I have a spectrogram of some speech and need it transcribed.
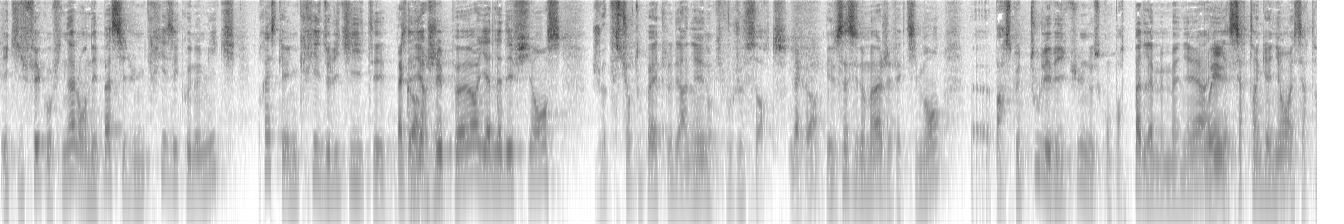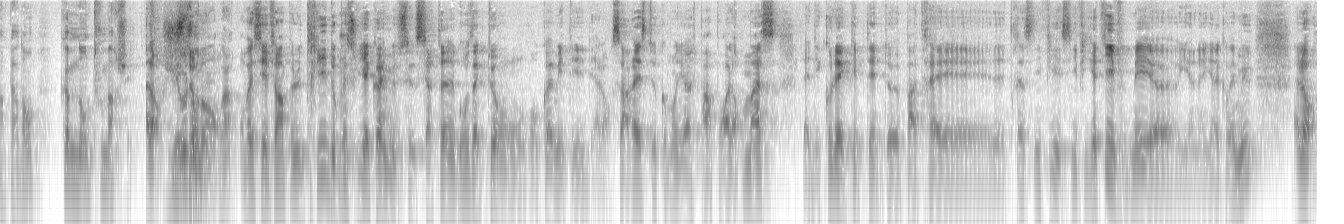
et qui fait qu'au final on est passé d'une crise économique presque à une crise de liquidité. C'est-à-dire j'ai peur, il y a de la défiance, je veux surtout pas être le dernier, donc il faut que je sorte. D'accord. Et ça c'est dommage effectivement, euh, parce que tous les véhicules ne se comportent pas de la même manière. Il y a certains gagnants et certains perdants, comme dans tout marché. Alors justement, on va essayer de faire un peu le tri, donc parce qu'il y a quand même certains gros acteurs ont, quand même été, alors ça reste comment dire par rapport à leur masse, la décollecte est peut-être pas très très significative, mais euh, il, y en a, il y en a quand même eu. Alors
